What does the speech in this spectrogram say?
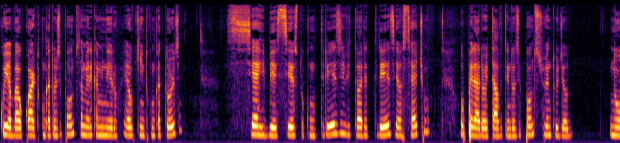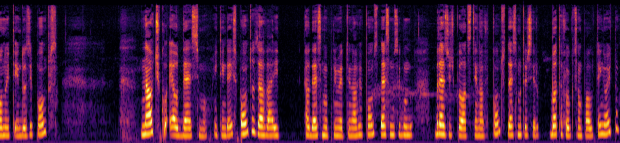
Cuiabá é o quarto com 14 pontos. América Mineiro é o quinto com 14. CRB sexto com 13. Vitória 13 é o sétimo. Operário é oitavo tem 12 pontos. Juventude é o nono e tem 12 pontos. Náutico é o décimo e tem 10 pontos. Havaí é o décimo primeiro tem 9 pontos. Décimo segundo Brasil de Pelotas tem 9 pontos. Décimo terceiro Botafogo de São Paulo tem 8.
